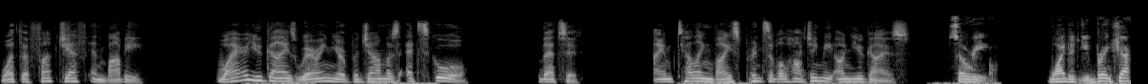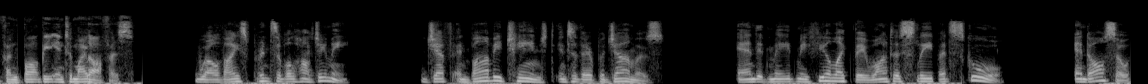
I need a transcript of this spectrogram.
What the fuck Jeff and Bobby? Why are you guys wearing your pajamas at school? That's it. I am telling Vice Principal Hajime on you guys. So. Why did you bring Jeff and Bobby into my office? Well Vice Principal Hajime. Jeff and Bobby changed into their pajamas. And it made me feel like they want to sleep at school. And also,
